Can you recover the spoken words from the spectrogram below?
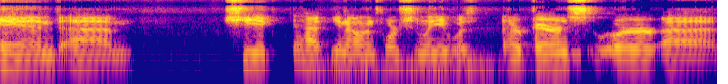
and um, she had, you know, unfortunately, was her parents were uh,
